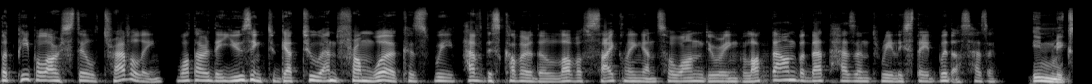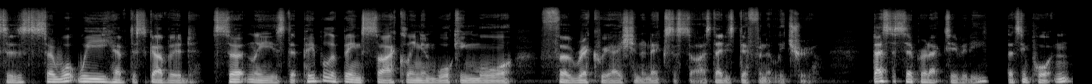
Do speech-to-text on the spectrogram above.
but people are still traveling. What are they using to get to and from work? Because we have discovered the love of cycling and so on during lockdown, but that hasn't really stayed with us, has it? In mixes. So, what we have discovered certainly is that people have been cycling and walking more for recreation and exercise. That is definitely true. That's a separate activity that's important,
